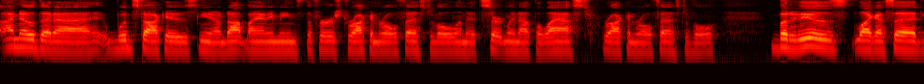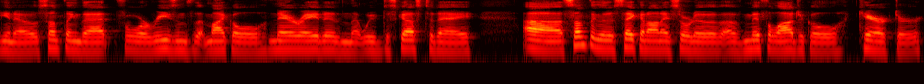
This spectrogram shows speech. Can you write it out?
I know that uh, Woodstock is, you know, not by any means the first rock and roll festival, and it's certainly not the last rock and roll festival. But it is, like I said, you know, something that, for reasons that Michial narrated and that we've discussed today, uh, something that has taken on a sort of, of mythological character.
